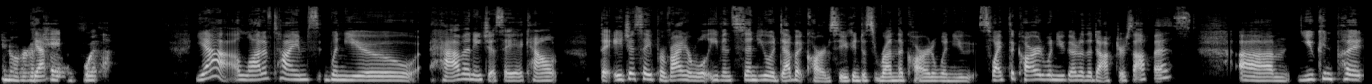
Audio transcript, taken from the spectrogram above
in order to yep. pay for that. Yeah, a lot of times when you have an HSA account, the HSA provider will even send you a debit card so you can just run the card when you swipe the card when you go to the doctor's office. Um, you can put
